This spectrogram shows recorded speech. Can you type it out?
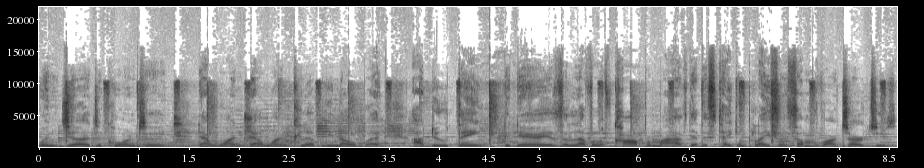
wouldn't judge according to that one that one clip. You know, but I do think that there is a level of compromise that is taking place in some of our churches,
